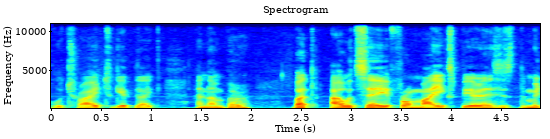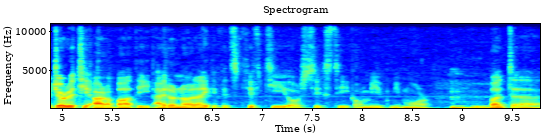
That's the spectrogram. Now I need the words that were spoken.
who try to give like a number. But I would say from my experiences the majority are Ibadi I don't know like if it's 50 or 60 or maybe more. Mhm. but uh,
